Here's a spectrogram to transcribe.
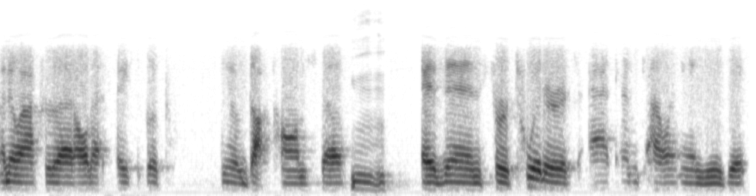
I know after that, all that Facebook, you know, dot com stuff. Mhm. And then for Twitter, it's at M Callahan Music.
